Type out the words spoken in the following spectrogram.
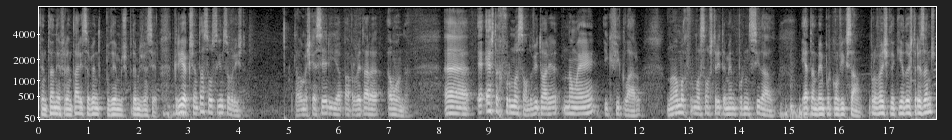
tentando enfrentar e sabendo que podemos, podemos vencer. Queria acrescentar só o seguinte sobre isto. Estava-me a esquecer e para aproveitar a, a onda. Uh, esta reformulação do Vitória não é, e que fique claro, não é uma reformulação estritamente por necessidade, é também por convicção. Provejo que daqui a dois, três anos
